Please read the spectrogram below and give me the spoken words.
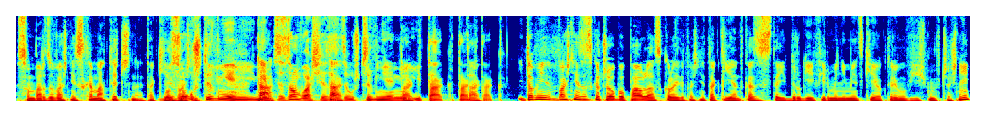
Są bardzo właśnie schematyczne. Takie bo są właśnie... usztywnieni. Tak, Niemcy są właśnie tak, tacy usztywnieni tak, i tak, tak, tak, tak. I to mnie właśnie zaskoczyło, bo Paula z kolei właśnie ta klientka z tej drugiej firmy niemieckiej, o której mówiliśmy wcześniej,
